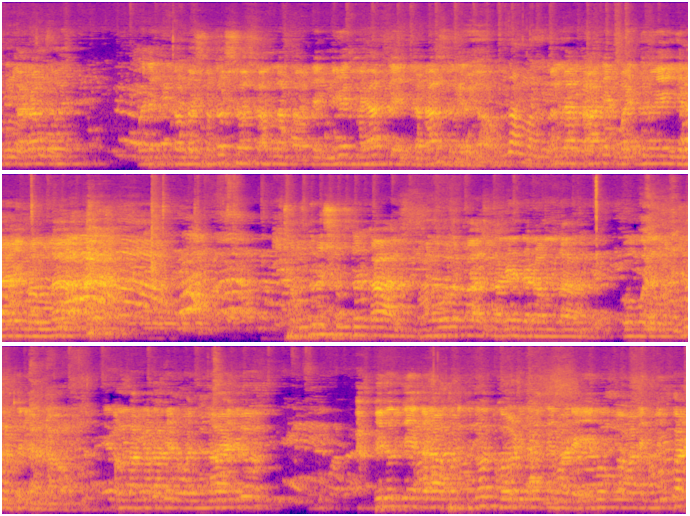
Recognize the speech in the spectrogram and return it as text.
মোলারাম তাদের সদস্য আছে আল্লাহ তাদের মামলা সুন্দর সুন্দর কাজ ভালো ভালো কাজ তাদের দ্বারা আল্লাহ মঞ্জুর করে জানাও আল্লাহ তাদের অন্যায় বিরুদ্ধে তারা প্রতিরোধ করে তুলতে পারে এবং আমাদের মেম্বার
